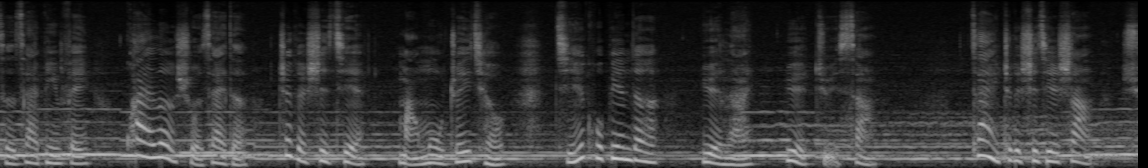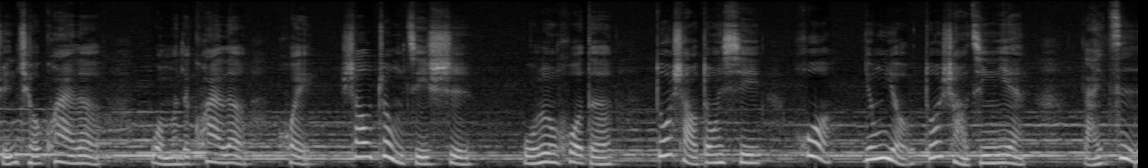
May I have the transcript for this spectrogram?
则在并非快乐所在的这个世界盲目追求，结果变得越来越沮丧。在这个世界上寻求快乐，我们的快乐会稍纵即逝。无论获得多少东西，或拥有多少经验，来自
